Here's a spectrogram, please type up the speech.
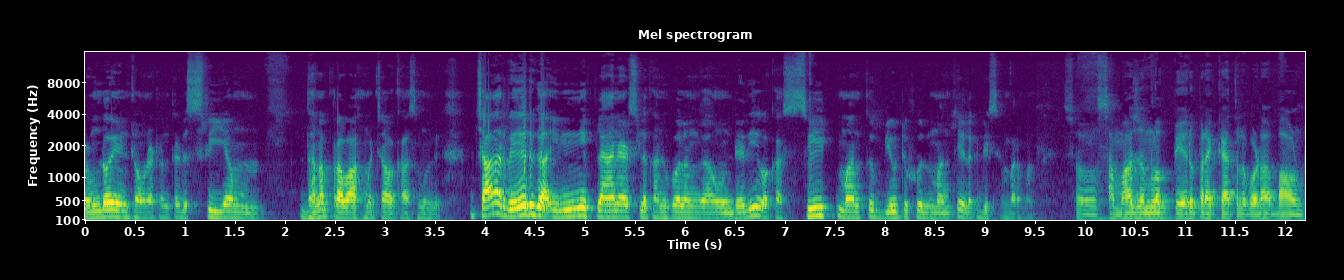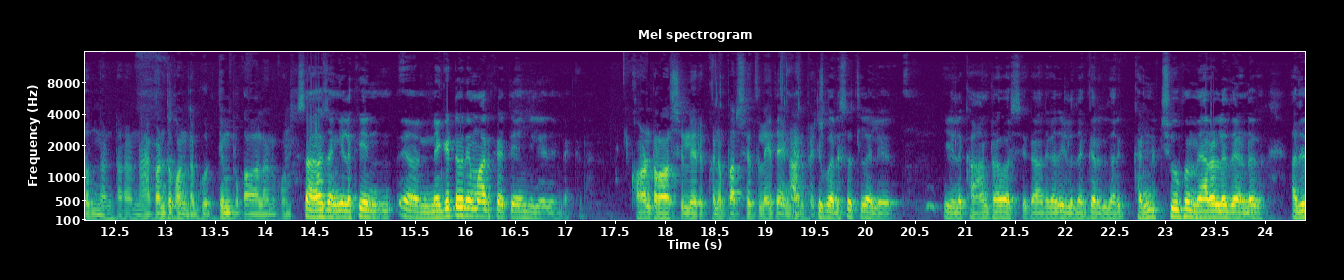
రెండో ఇంట్లో ఉన్నటువంటి శ్రీయం ధన ప్రవాహం వచ్చే అవకాశం ఉంది. చాలా రేరుగా ఇన్ని ప్లానెట్స్లకు అనుకూలంగా ఉండేది. ఒక స్వీట్ మంత్ బ్యూటిఫుల్ మంత్ వీళ్ళకి డిసెంబర్ మంత్. సో సమాజంలో పేరు ప్రఖ్యాతులు కూడా బాగుంటుందంటారా? నాకంటూ కొంత గుర్తింపు కావాలనుకుంటున్నాను సహజంగా వీళ్ళకి నెగిటివ్ రిమార్క్ అయితే ఏమీ లేదండి అక్కడ. కాంట్రవర్సీలు ఎరుక్కునే పరిస్థితులు అయితే ఏం కనిపించదు ఎట్టి పరిస్థితుల్లో లేదు వీళ్ళ కాంట్రవర్సీ కాదు కదా వీళ్ళ దగ్గరకు దగ్గర కంటి చూపు మేరలేదు అండ్ అదే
